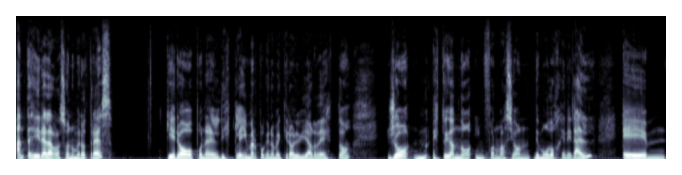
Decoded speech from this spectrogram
Antes de ir a la razón número tres, quiero poner el disclaimer porque no me quiero olvidar de esto. Yo estoy dando información de modo general. Em,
